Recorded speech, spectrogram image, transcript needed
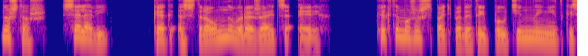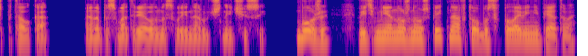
Ну что ж, соляви, как остроумно выражается Эрих. Как ты можешь спать под этой паутинной ниткой с потолка? Она посмотрела на свои наручные часы. «Боже, ведь мне нужно успеть на автобус в половине пятого.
